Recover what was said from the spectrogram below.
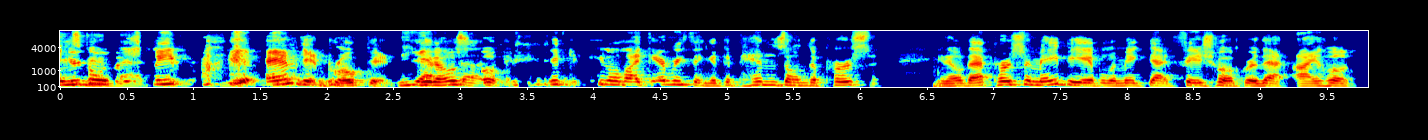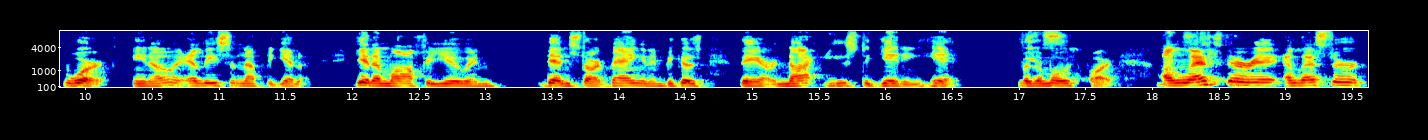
you're going to sleep and get broken. Yeah, you know, so it, you know, like everything, it depends on the person. You know, that person may be able to make that fish hook or that eye hook work. You know, at least enough to get get them off of you and then start banging them because they are not used to getting hit. For the most part, unless they're in, unless they're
